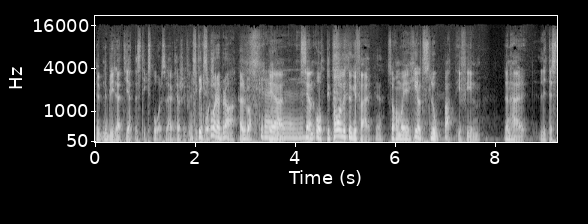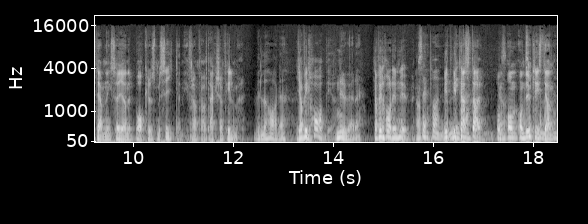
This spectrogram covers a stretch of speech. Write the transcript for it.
nu, nu blir det ett jättestickspår så det här kanske vi får klippa bort Stickspår är bra. Ja, det är bra. Eh, sen 80-talet ungefär Ja. så har man ju helt slopat i film den här lite stämningshöjande bakgrundsmusiken i framförallt actionfilmer. Vill du ha det? Jag vill ha det. Nu eller? Jag vill ha det nu. En Vi, vi testar. Om, om, om du Christian.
